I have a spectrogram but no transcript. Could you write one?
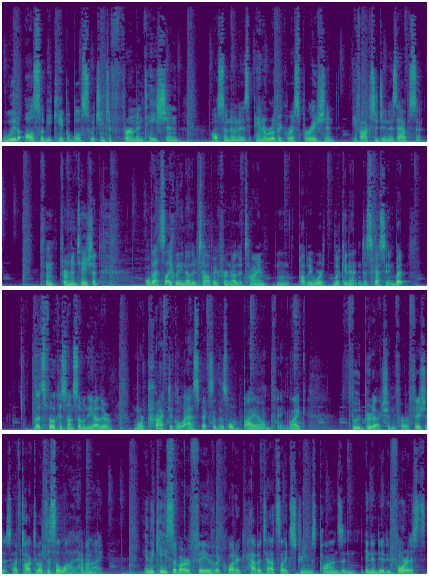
would also be capable of switching to fermentation, also known as anaerobic respiration, if oxygen is absent. Hmm, fermentation. Well, that's likely another topic for another time, mm, probably worth looking at and discussing. But let's focus on some of the other more practical aspects of this whole biome thing, like food production for our fishes. I've talked about this a lot, haven't I? In the case of our fave aquatic habitats like streams, ponds, and inundated forests,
